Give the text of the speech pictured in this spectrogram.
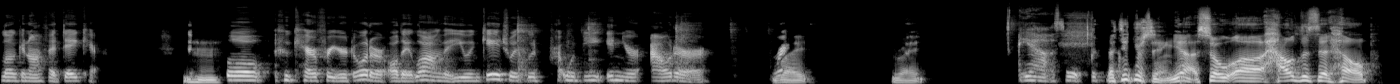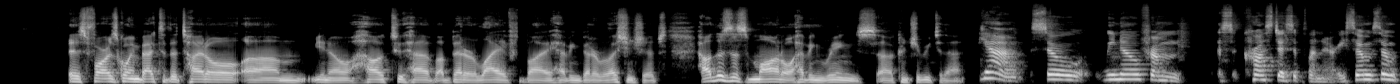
Logan off at daycare. The mm-hmm. people who care for your daughter all day long that you engage with would would be in your outer ring. Right. Right. Yeah. So that's interesting. Yeah. So uh, how does it help as far as going back to the title, um, you know, how to have a better life by having better relationships, how does this model, having rings, uh, contribute to that? Yeah. So we know from cross disciplinary, so, so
